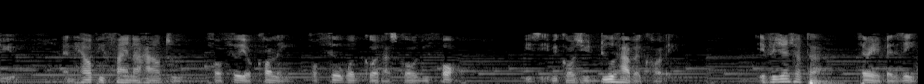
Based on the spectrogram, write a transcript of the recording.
to you, and help you find out how to fulfill your calling, fulfill what God has called you for. You see, because you do have a calling. Ephesians chapter 3, verse 8,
